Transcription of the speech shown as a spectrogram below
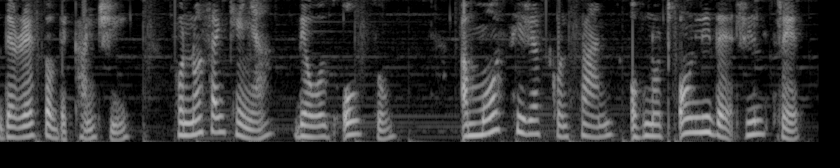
with the rest of the country, for northern Kenya there was also a more serious concern of not only the real threats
